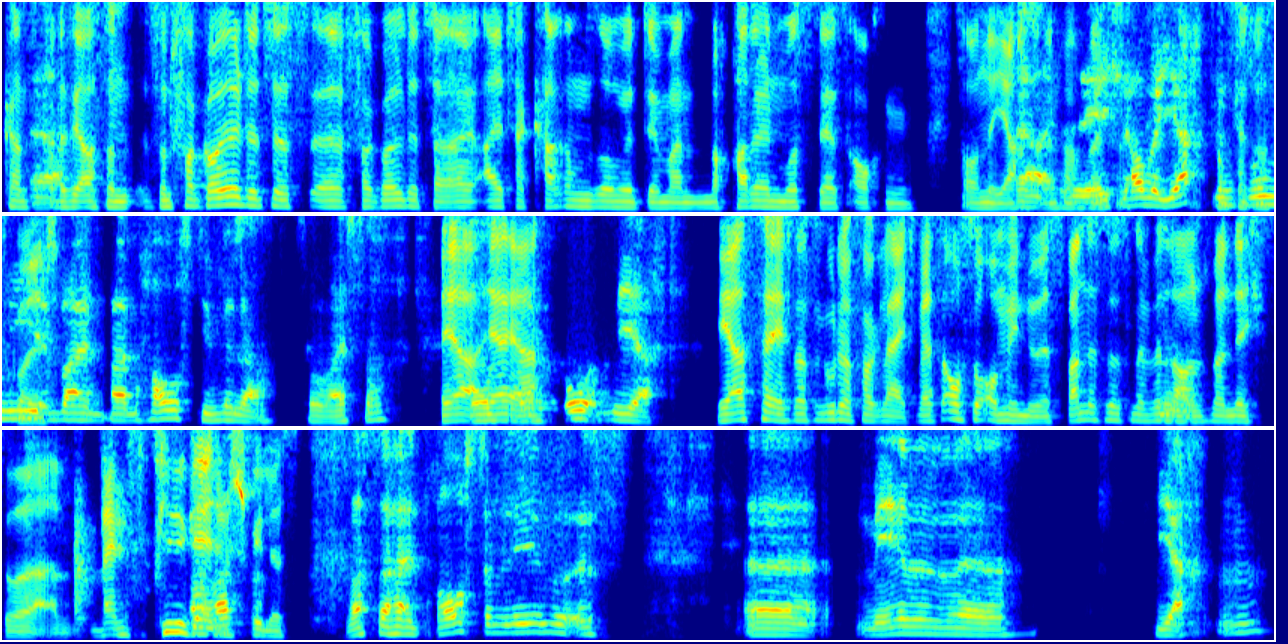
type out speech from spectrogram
Kannst Ja. quasi auch so ein, so ein vergoldetes, äh, vergoldeter alter Karren, so mit dem man noch paddeln muss, der ist auch ein, ist auch eine Yacht Ja, einfach. ich glaube, Yacht ist so wie beim, beim Haus die Villa, so weißt du? ja, Das ja, ja. die Yacht. Ja, safe, das ist ein guter Vergleich, weil es auch so ominös. Wann ist es eine Villa Ja. und wann nicht? So, wenn es viel Geld im Spiel ist. Was du halt brauchst im Leben, ist äh, mehrere Yachten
